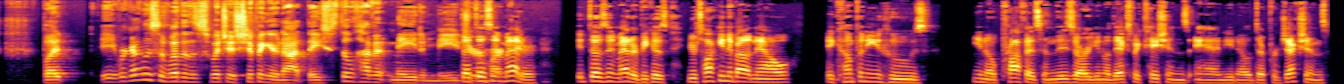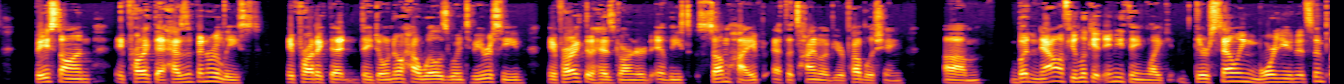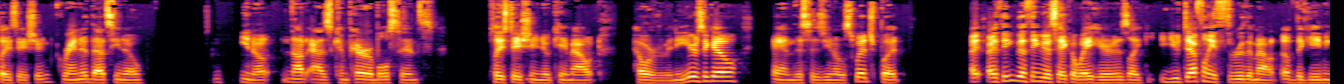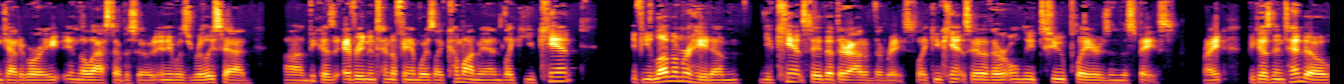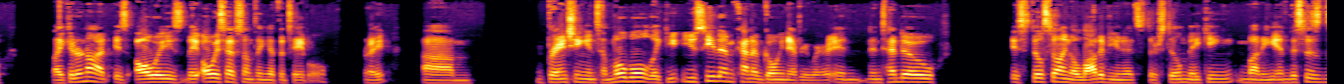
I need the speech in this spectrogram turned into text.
But regardless of whether the Switch is shipping or not, they still haven't made a major. that doesn't market. matter. It doesn't matter because you're talking about now a company whose you know profits and these are you know the expectations and you know their projections based on a product that hasn't been released, a product that they don't know how well is going to be received, a product that has garnered at least some hype at the time of your publishing. Um, but now, if you look at anything like they're selling more units than PlayStation. Granted, that's you know, you know, not as comparable since PlayStation you know came out however many years ago, and this is you know the Switch. But I, I think the thing to take away here is like you definitely threw them out of the gaming category in the last episode, and it was really sad um, because every Nintendo fanboy is like, "Come on, man! Like you can't." If you love them or hate them, you can't say that they're out of the race. Like you can't say that there are only two players in the space, right? Because Nintendo, like it or not, is always they always have something at the table, right? Um, branching into mobile, like you, you see them kind of going everywhere, and Nintendo is still selling a lot of units. They're still making money, and this is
